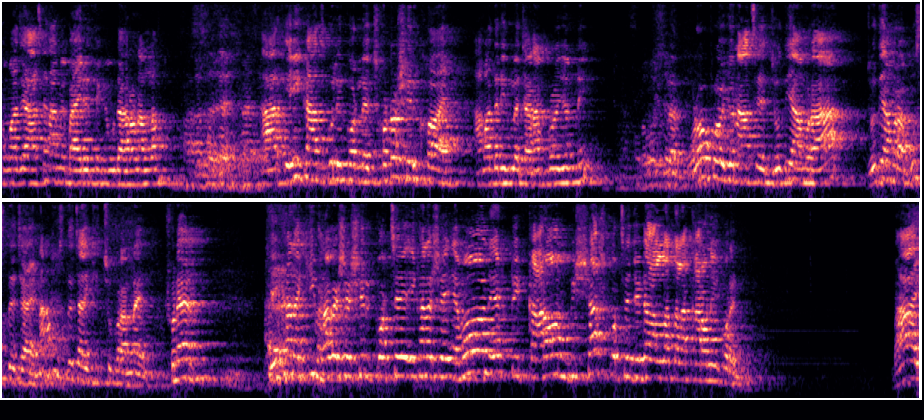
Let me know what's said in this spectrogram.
সমাজে আছে না? আমি বাইরে থেকে উদাহরণ আনলাম। আর এই কাজগুলি করলে ছোট শির্ক হয়, আমাদের এগুলো জানার প্রয়োজন নেই। বড় প্রয়োজন আছে যদি আমরা যদি আমরা বুঝতে চাই, না বুঝতে চাই, কিচ্ছু করার নাই। শুনেন এখানে কীভাবে সে শির্ক করছে? এখানে সে এমন একটি কারণ বিশ্বাস করছে যেটা আল্লাহ তালা কারণই করেন ভাই,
